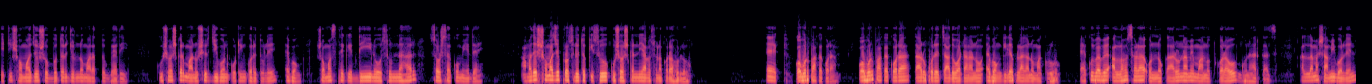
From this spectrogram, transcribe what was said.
এটি সমাজ ও সভ্যতার জন্য মারাত্মক ব্যাধি। কুসংস্কার মানুষের জীবন কঠিন করে তোলে এবং সমাজ থেকে দিন ও সুন্নাহার চর্চা কমিয়ে দেয়। আমাদের সমাজে প্রচলিত কিছু কুসংস্কার নিয়ে আলোচনা করা হলো। এক, কবর পাকা করা। কবর পাকা করা, তার উপরে চাঁদোয়া টানানো এবং গিলাপ লাগানো মাকরুহ। একইভাবে আল্লাহ ছাড়া অন্য কারও নামে মানত করাও গুনহার কাজ। আল্লামা স্বামী বলেন,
